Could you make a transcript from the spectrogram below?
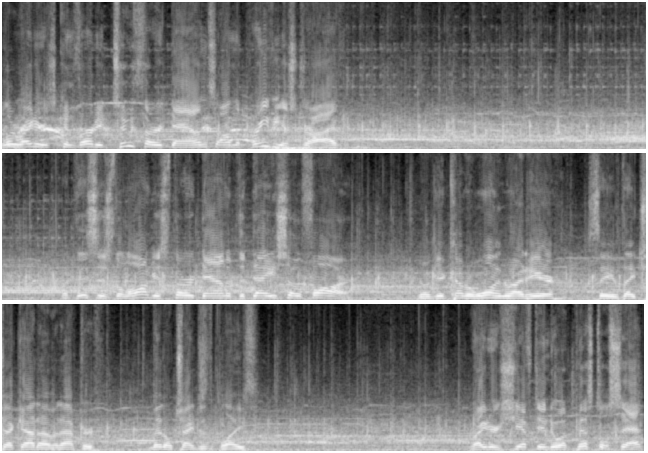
Blue Raiders converted two third downs on the previous drive. But this is the longest third down of the day so far. Going to get cover one right here. See if they check out of it after middle changes the place. Raiders shift into a pistol set.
